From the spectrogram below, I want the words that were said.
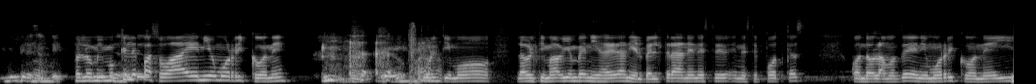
Es interesante. Pues lo mismo que le pasó a Ennio Morricone. último, la última bienvenida de Daniel Beltrán en este, en este podcast, cuando hablamos de Ennio Morricone y,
